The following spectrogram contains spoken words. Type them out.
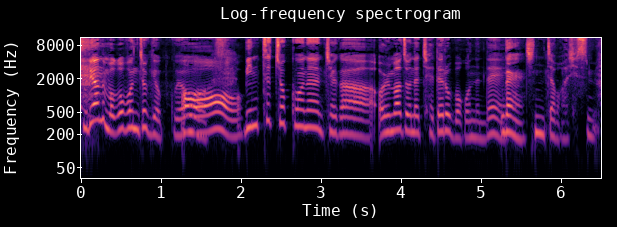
두리안은 먹어본 적이 없고요. 어. 민트 초코는 제가 얼마 전에 제대로 먹었는데 네. 진짜 맛있습니다.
